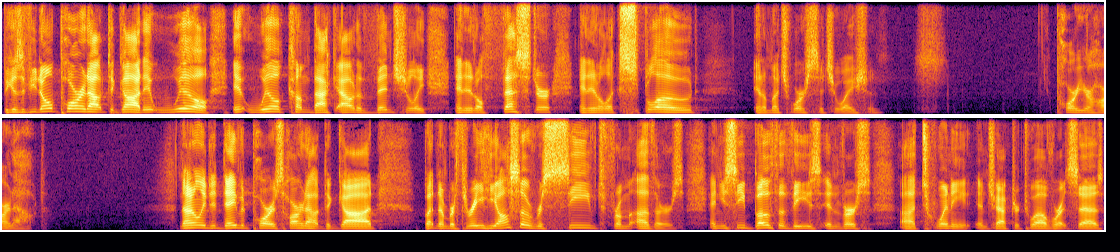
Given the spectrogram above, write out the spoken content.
Because if you don't pour it out to God, it will, it will come back out eventually and it'll fester and it'll explode in a much worse situation. Pour your heart out. Not only did David pour his heart out to God, but number three, he also received from others. And you see both of these in verse uh, 20 in chapter 12, where it says,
